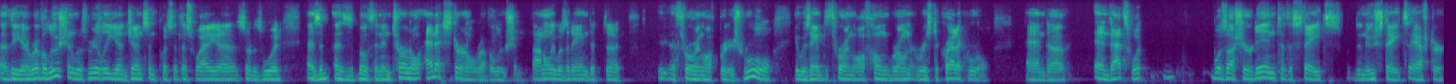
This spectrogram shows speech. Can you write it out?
uh, the uh, revolution was really, uh, Jensen puts it this way, uh, so does Wood, as, a, as both an internal and external revolution. Not only was it aimed at uh, throwing off British rule, it was aimed at throwing off homegrown aristocratic rule. And, and that's what was ushered into the states, the new states after,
